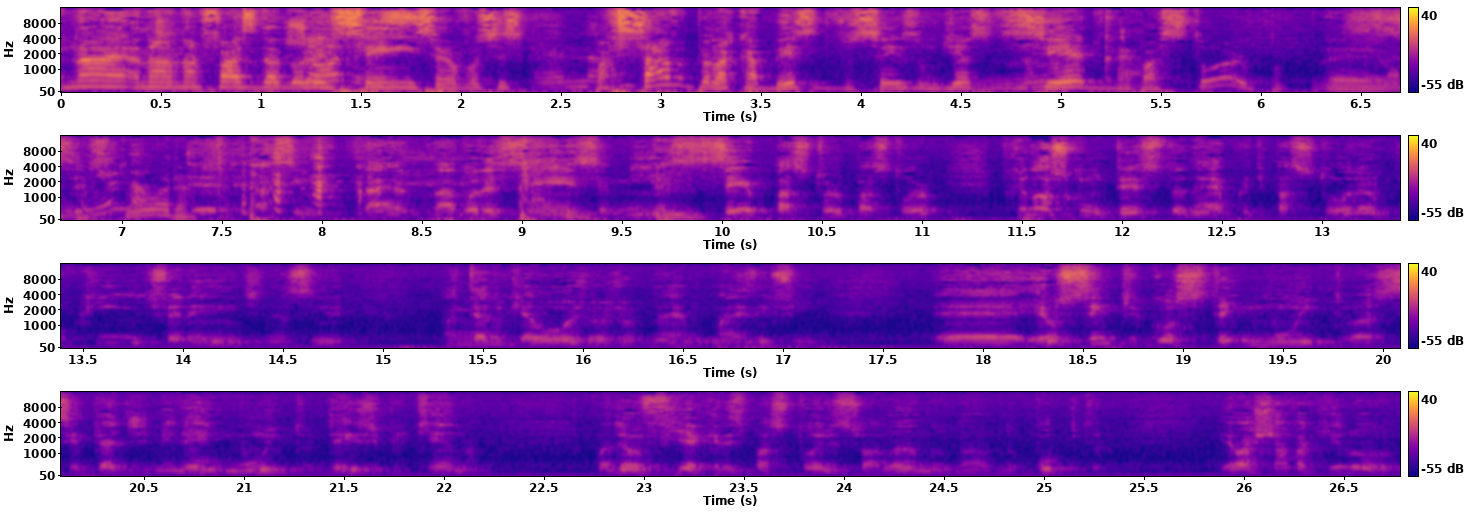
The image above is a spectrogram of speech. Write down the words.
na, na, na fase da adolescência, vocês É, passava pela cabeça de vocês um dia Nunca. ser um pastor? É, Na uma pastora? É, assim, na, na adolescência minha, ser pastor, pastor, porque o nosso contexto na época de pastor era um pouquinho diferente, né, assim, até do que é hoje, hoje, né, mas enfim. É, eu sempre gostei muito, eu sempre admirei muito, desde pequeno, quando eu via aqueles pastores falando no, no púlpito, eu achava aquilo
